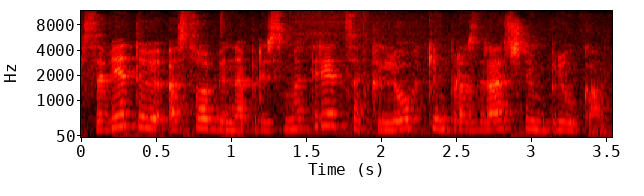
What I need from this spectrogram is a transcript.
Советую особенно присмотреться к легким прозрачным брюкам,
